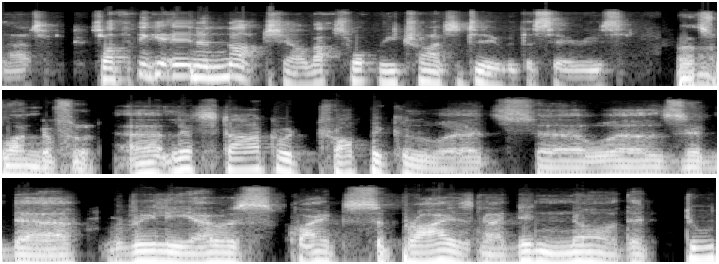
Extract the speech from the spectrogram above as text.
that. So I think in a nutshell, that's what we try to do with the series. That's wonderful. Uh, let's start with tropical words, uh, worlds. And uh, really, I was quite surprised. I didn't know that two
